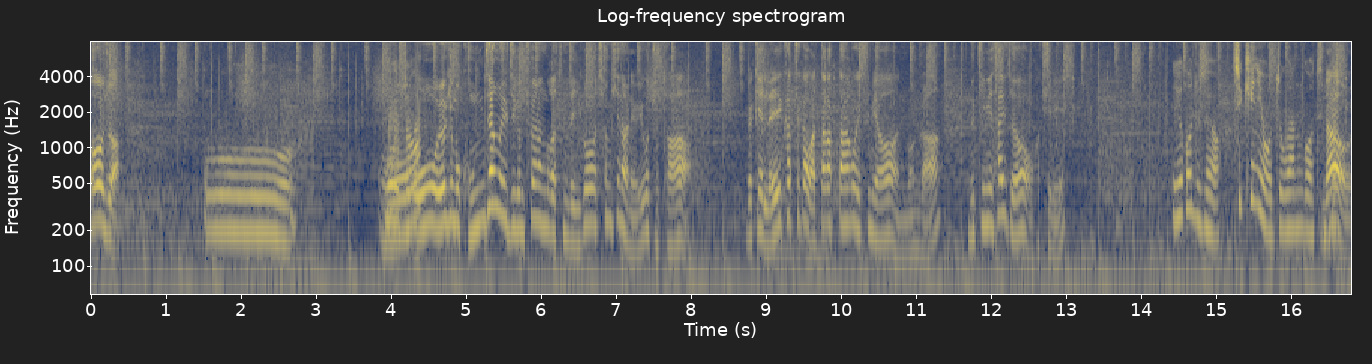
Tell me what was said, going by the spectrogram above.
어 좋아 오. 오? 오 여기 뭐 공장을 지금 표현한 것 같은데 이거 참신하네요 이거 좋다 이렇게 레이카트가 왔다 갔다 하고 있으면 뭔가 느낌이 살죠 확실히 읽어주세요. 치킨이 어쩌고 하는 것 같은데. Now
